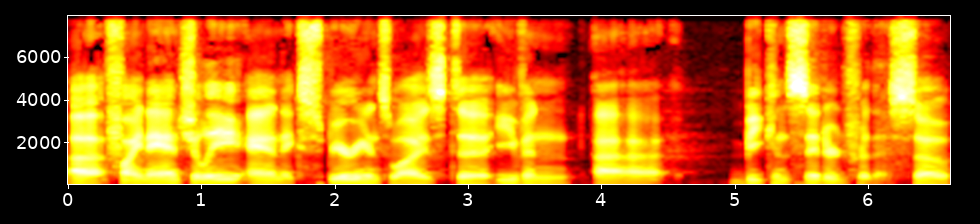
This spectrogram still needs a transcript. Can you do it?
uh, financially and experience wise to even uh, be considered for this. So.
